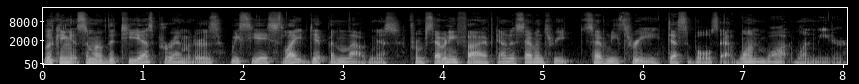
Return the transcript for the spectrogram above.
Looking at some of the TS parameters, we see a slight dip in loudness from 75 down to 73 decibels at 1 watt 1 meter.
